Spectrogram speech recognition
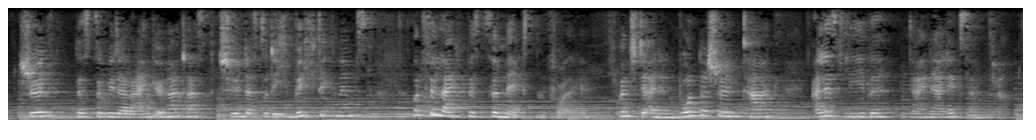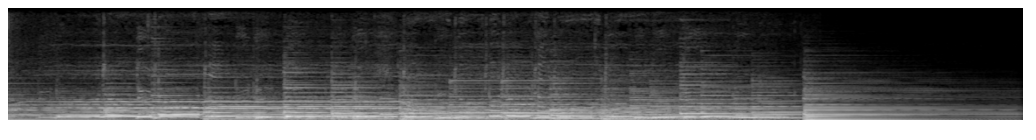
Schön, dass du wieder reingehört hast. Schön, dass du dich wichtig nimmst. Und vielleicht bis zur nächsten Folge. Ich wünsche dir einen wunderschönen Tag. Alles Liebe, deine Alexandra.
